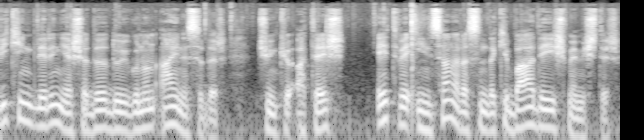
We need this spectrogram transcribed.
Vikinglerin yaşadığı duygunun aynısıdır. Çünkü ateş, et ve insan arasındaki bağ değişmemiştir.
